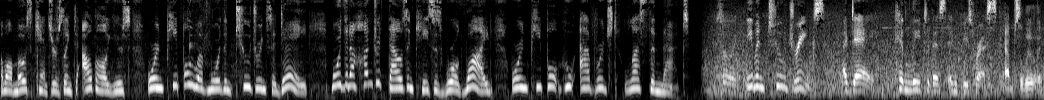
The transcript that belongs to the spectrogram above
And while most cancers linked to alcohol use were in people who have more than two drinks a day, more than 100,000 cases worldwide were in people who averaged less than that. So even two drinks a day can lead to this increased risk. Absolutely.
